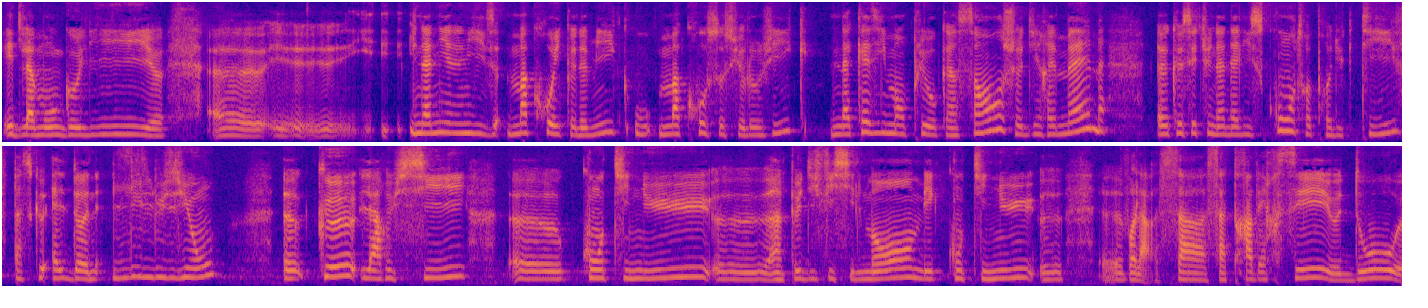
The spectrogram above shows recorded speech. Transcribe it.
et de la Mongolie, une analyse macroéconomique ou macro-sociologique n'a quasiment plus aucun sens, je dirais même euh, que c'est une analyse contre-productive parce qu'elle donne l'illusion euh, que la Russie euh, continue euh, un peu difficilement, mais continue euh, voilà sa, sa traversée d'eau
